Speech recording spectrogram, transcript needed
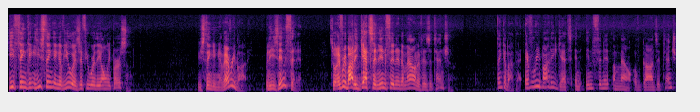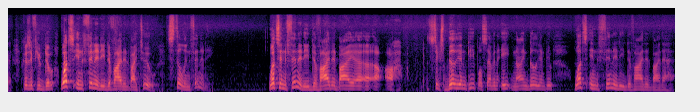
He thinking, he's thinking of you as if you were the only person. He's thinking of everybody, but He's infinite. So everybody gets an infinite amount of His attention. Think about that. Everybody gets an infinite amount of God's attention. Because if you do, what's infinity divided by two? It's still infinity. What's infinity divided by a, a, a, six billion people, seven, eight, nine billion people. What's infinity divided by that?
